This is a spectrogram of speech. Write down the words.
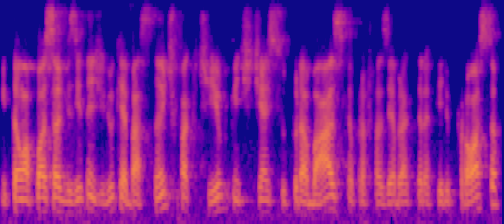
Então, após essa visita, a gente viu que é bastante factível, que a gente tinha a estrutura básica para fazer a braquiterapia de próstata.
